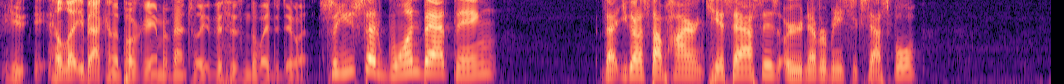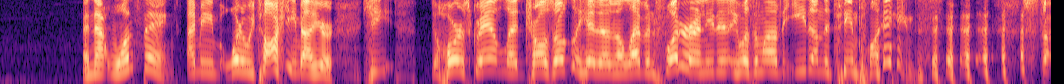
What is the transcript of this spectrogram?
he, he'll let you back in the poker game eventually. This isn't the way to do it. So you said one bad thing that you got to stop hiring kiss asses or you're never going to be successful. And that one thing, I mean, what are we talking about here? He Horace Grant let Charles Oakley hit an 11 footer, and he didn't. He wasn't allowed to eat on the team planes. Star,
